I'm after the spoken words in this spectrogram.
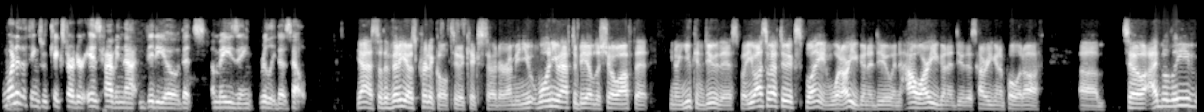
one of the things with Kickstarter is having that video that's amazing. Really does help. Yeah, so the video is critical to a Kickstarter. I mean, you one you have to be able to show off that you know you can do this, but you also have to explain what are you going to do and how are you going to do this? How are you going to pull it off? Um, so I believe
